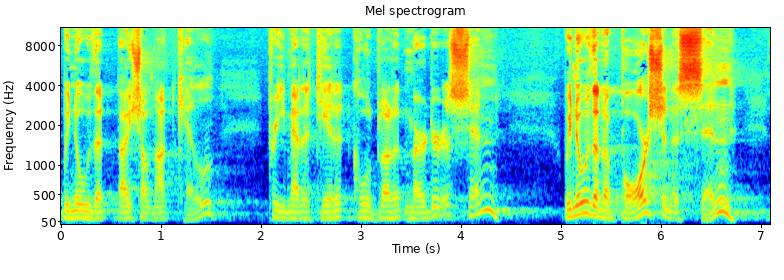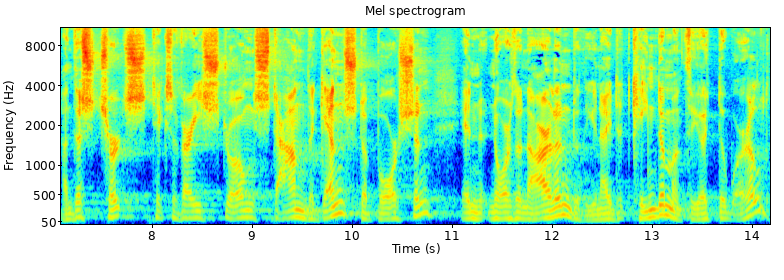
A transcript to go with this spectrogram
We know that thou shalt not kill. Premeditated, cold blooded murder is sin. We know that abortion is sin. And this church takes a very strong stand against abortion in Northern Ireland, or the United Kingdom, and throughout the world.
